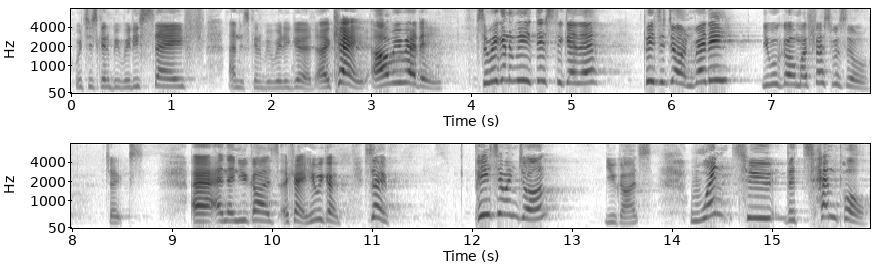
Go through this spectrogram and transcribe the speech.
which is going to be really safe, and it's going to be really good. Okay, are we ready? So we're going to read this together. Peter John, ready? You will go on my first whistle. Jokes. Uh, and then you guys, okay, here we go. So, Peter and John, you guys, went to the temple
